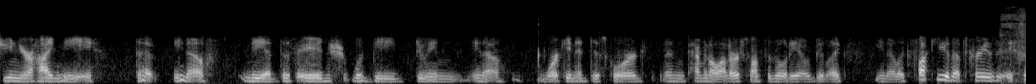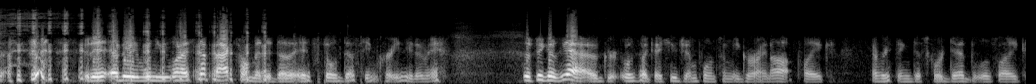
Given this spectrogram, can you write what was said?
junior high me that you know me at this age would be doing you know working at Dischord and having a lot of responsibility, I would be like, you know, like fuck you, that's crazy. So, it, I mean, when you when I step back from it, it does, it still does seem crazy to me. Just because, yeah, it it was like a huge influence on me growing up. Like everything Dischord did was like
